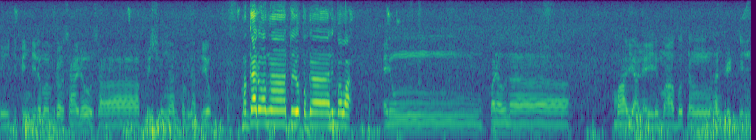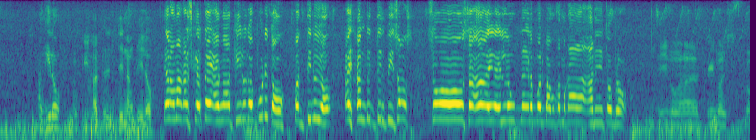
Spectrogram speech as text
Eh, depende naman bro sa ano, sa presyo niyan pag natuyo. Magkano ang ah, tuyo pag ah, halimbawa? Ay nung panahon na mahal yan ay umabot ng 110 Ang kilo. ang kilo. 110 ang kilo. Yan mga kaliskarte, ang ah, kilo daw po nito, pag tinuyo, ay 110 pesos. So, sa uh, ilang, na ilang buwan bago ka makaani nito bro? Eh, mga 3 months bro.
